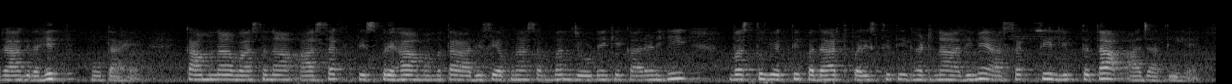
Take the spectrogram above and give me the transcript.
राग रहित होता है। कामना, वासना, आसक्ति, स्पृहा, ममता आदि से अपना संबंध जोड़ने के कारण ही वस्तु, व्यक्ति, पदार्थ, परिस्थिति, घटना आदि में आसक्ति, लिप्तता आ जाती है।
